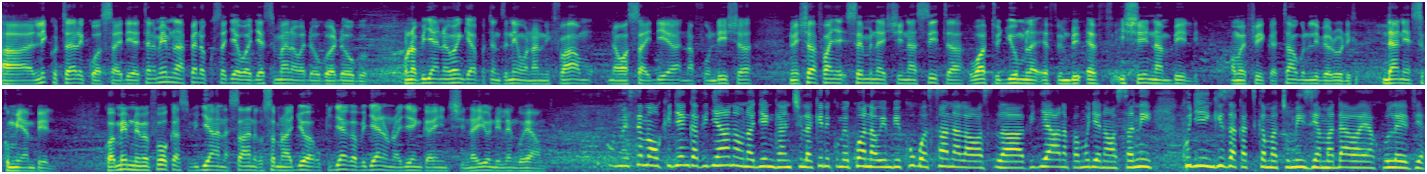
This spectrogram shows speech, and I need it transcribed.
Uh, niko tayari kuwasaidia. Tena mimi napenda kusaidia wajasiriamali wadogo wadogo. Kuna vijana wengi hapa Tanzania wananifahamu, nawasaidia, nafundisha. Nimeshafanya semina 26 watu jumla elfu mbi- elfu ishirini na mbili wamefika tangu nilivyorudi ndani ya siku mia mbili. Kwa mimi nimefocus vijana sana, kwa sababu najua ukijenga vijana unajenga nchi, na hiyo ni lengo yangu. Umesema ukijenga vijana unajenga nchi, lakini kumekuwa na wimbi kubwa sana la, was, la vijana pamoja na wasanii kujiingiza katika matumizi ya madawa ya kulevya.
